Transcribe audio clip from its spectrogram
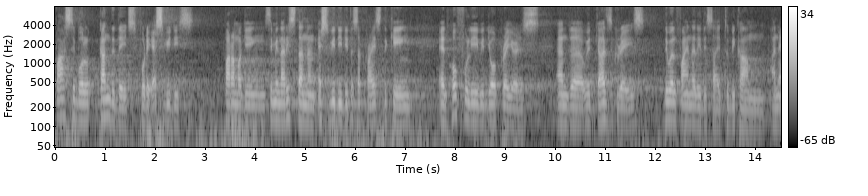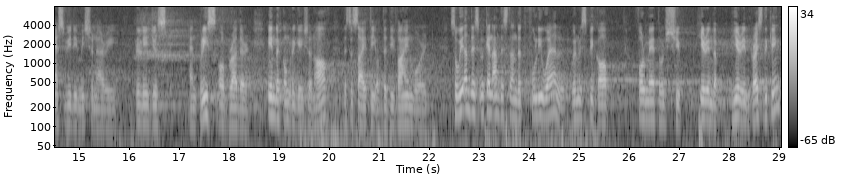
possible candidates for the SVDs para maging seminarista ng SVD dito sa Christ the King and hopefully with your prayers and uh, with God's grace, they will finally decide to become an SVD missionary religious and priest or brother in the congregation of the Society of the Divine Word. So we, under, we can understand that fully well when we speak of formatorship here in, the, here in Christ the King.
